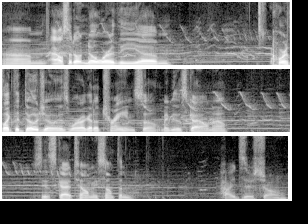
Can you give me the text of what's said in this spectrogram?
Um, I also don't know where the um, where like the dojo is, where I got to train. So maybe this guy will know. See this guy tell me something. Hi, Zerstrong.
